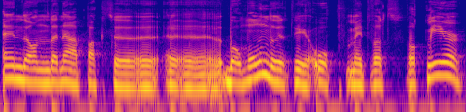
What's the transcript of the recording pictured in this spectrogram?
En dan daarna pakt eh eh, Beaumonde het weer op met wat, wat meer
